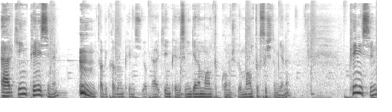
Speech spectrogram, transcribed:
erkeğin penisinin tabii kadının penisi yok. Erkeğin penisinin gene mantık konuşturuyor. Mantık sıçtım gene Penisin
